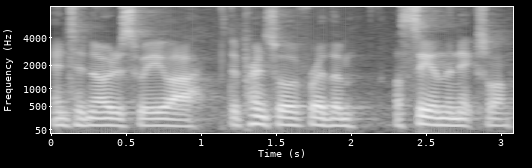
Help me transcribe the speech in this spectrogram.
and to notice where you are. The principle of rhythm. I'll see you in the next one.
